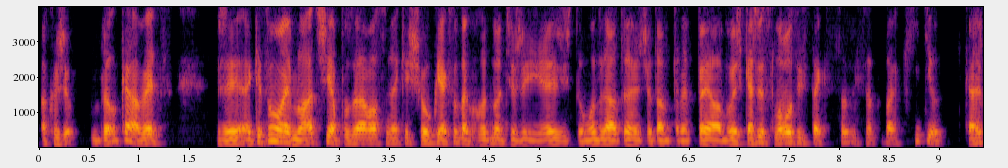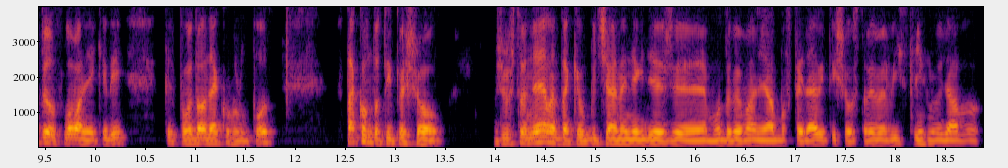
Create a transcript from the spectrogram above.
akože veľká vec, že aj keď som bol aj mladší a pozerával som nejaké šovky, jak som tak hodnotil, že ježiš, to moderátor, čo tam trepe, alebo vieš, každé slovo si tak, si sa to tak chytil, každého slova niekedy, keď povedal nejakú hlúposť, v takomto type show. Že už to nie je len také obyčajné niekde, že moderovanie, alebo v tej reality show to vieme vystihnúť, alebo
